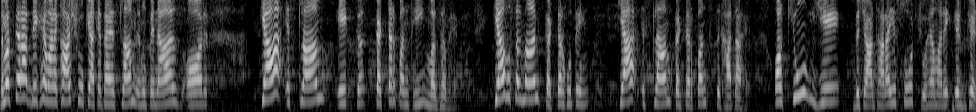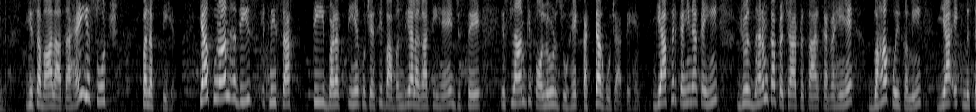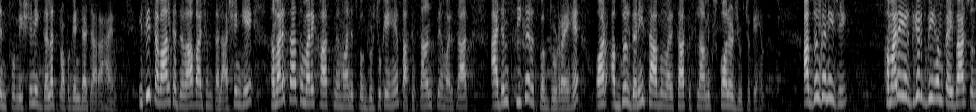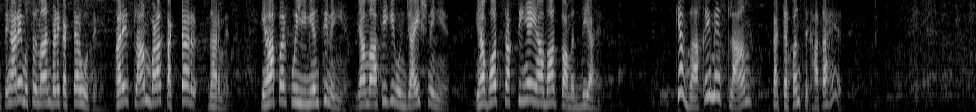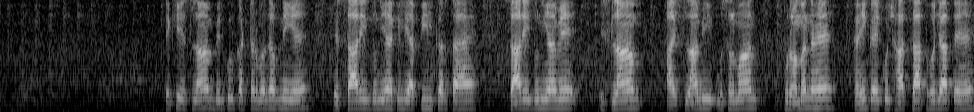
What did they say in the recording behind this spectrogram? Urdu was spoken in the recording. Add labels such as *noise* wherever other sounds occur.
نمسکار، آپ دیکھ رہے ہیں ہمارا خاص شو کیا کہتا ہے اسلام میں ہوں پناز اور کیا اسلام ایک کٹر پنتھی مذہب ہے؟ کیا مسلمان کٹر ہوتے ہیں؟ کیا اسلام کٹر پنتھ سکھاتا ہے؟ اور کیوں یہ وچار دھارا یہ سوچ جو ہے ہمارے ارد گرد یہ سوال آتا ہے، یہ سوچ پنپتی ہے۔ کیا قرآن حدیث اتنی سخت سختی بڑھتی ہیں، کچھ ایسی پابندیاں لگاتی ہیں جس سے اسلام کے فالوورز جو ہیں کٹر ہو جاتے ہیں۔ یا پھر کہیں نہ کہیں جو اس دھرم کا پرچار پرسار کر رہے ہیں، وہاں کوئی کمی یا ایک مس انفارمیشن ایک غلط پروپگنڈا جا رہا ہے۔ اسی سوال کا جواب آج ہم تلاشیں گے۔ ہمارے ساتھ ہمارے خاص مہمان اس وقت جڑ چکے ہیں۔ پاکستان سے ہمارے ساتھ ایڈم سیکر اس وقت جڑ رہے ہیں اور عبد الغنی صاحب ہمارے ساتھ اسلامک اسکالر جڑ چکے ہیں۔ عبد الغنی جی ہمارے ارد گرد بھی ہم کئی بار سنتے ہیں، ارے مسلمان بڑے کٹر ہوتے ہیں، ارے اسلام بڑا کٹر دھرم ہے۔ یہاں پر کوئی لینینسی نہیں ہے، یہاں معافی کی گنجائش نہیں ہے، یہاں بہت سختی ہیں یہاں بہت پابندیاں ہیں۔ کیا واقعی میں اسلام کٹرپن سکھاتا ہے؟ دیکھیے، اسلام بالکل کٹر مذہب نہیں ہے۔ یہ ساری دنیا کے لیے اپیل کرتا ہے۔ ساری دنیا میں اسلام، اسلامی مسلمان پرامن ہیں۔ کہیں کہیں کچھ حادثات ہو جاتے ہیں۔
